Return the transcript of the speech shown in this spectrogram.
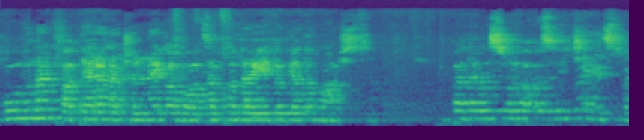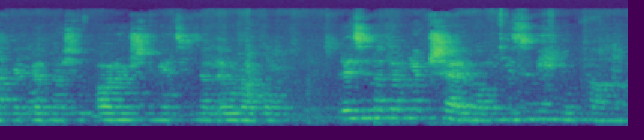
Główna kwatera naczelnego wodza podaje do wiadomości. Padały słowa o zwycięstwach, jakie odnosił oręż niemiecki nad Europą. Recytator nie przerwał, nie zmienił tonu.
